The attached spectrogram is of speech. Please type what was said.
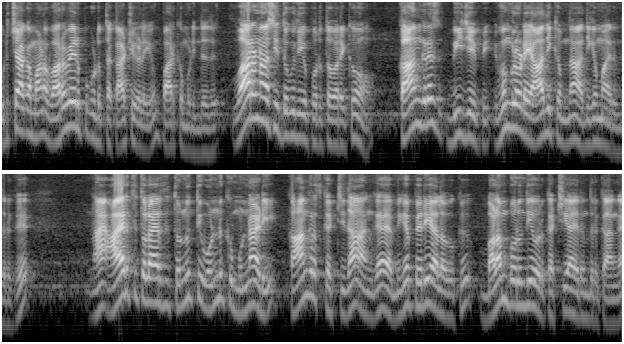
உற்சாகமான வரவேற்பு கொடுத்த காட்சிகளையும் பார்க்க முடிந்தது. வாரணாசி தொகுதியை பொறுத்த வரைக்கும் காங்கிரஸ் பிஜேபி இவங்களுடைய ஆதிக்கம் தான் அதிகமாக இருந்திருக்கு. நான் ஆயிரத்தி தொள்ளாயிரத்தி தொண்ணூற்றி ஒன்றுக்கு முன்னாடி காங்கிரஸ் கட்சி தான் அங்கே மிகப்பெரிய அளவுக்கு பலம் பொருந்திய ஒரு கட்சியாக இருந்திருக்காங்க.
